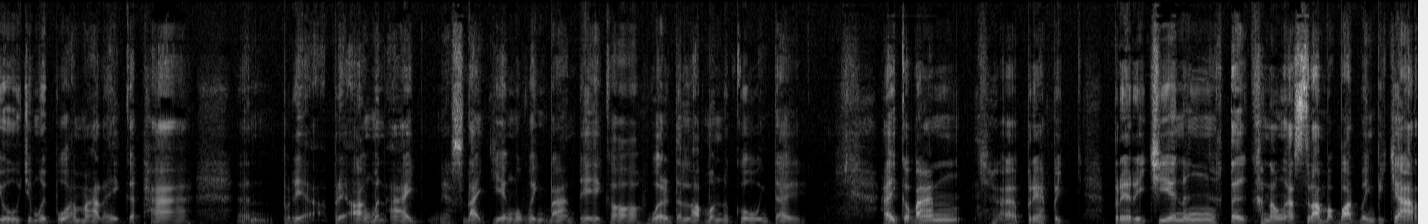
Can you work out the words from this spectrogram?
យូរជាមួយពួកអាមាត្យអីគិតថាព្រះព្រះអង្គមិនអាចស្ដេចជាងមកវិញបានទេក៏វិលត្រឡប់មកនគរវិញទៅហើយក៏បានព្រះព្រះ រាជានឹងទៅក្នុងអាស្រមបទវិញពិចារ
